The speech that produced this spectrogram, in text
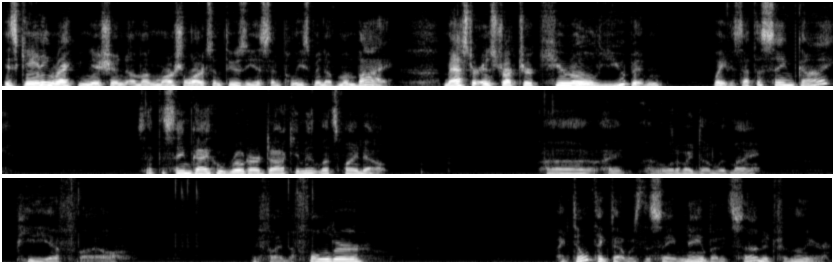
is gaining recognition among martial arts enthusiasts and policemen of Mumbai. Master instructor Kirill Yubin. Wait, is that the same guy? Is that the same guy who wrote our document? Let's find out. Uh, I what have I done with my PDF file? We find the folder. I don't think that was the same name, but it sounded familiar.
